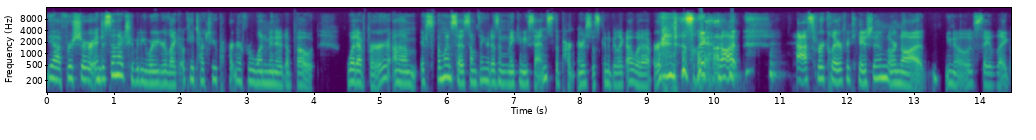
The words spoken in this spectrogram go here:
yeah, for sure. And just an activity where you're like, okay, talk to your partner for one minute about whatever. Um, if someone says something that doesn't make any sense, the partner is just going to be like, oh, whatever, and just like yeah. not ask for clarification or not, you know, say like,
